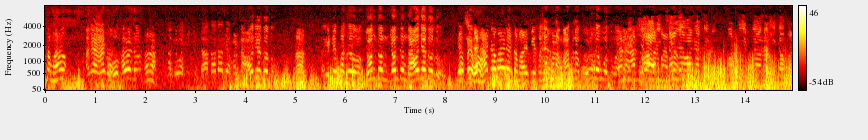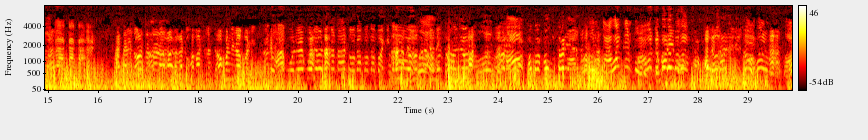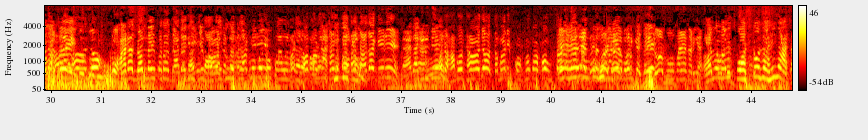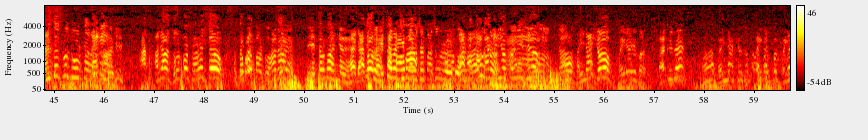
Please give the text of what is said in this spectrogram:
તમારો? અને આ ડોહો ખરો ને હા આ બે વચ્ચે સીધા હતા ત્યાં પણ ગાવો દેતો હતો. હા એટલે પછી જોમ તમ જોમ તમ ગાવો દેતો હતો. ના જવાય ને તમારે જે પછી પણ અમારે પેલા બોરું જવું હતું. ના, ના, રિક્ષા, રિક્ષા લેવાના છે. ઉપરથી એટલે અમે સીધા પડ્યા. આ કાકા. આ તારે જો તમારા અમારે આ ડોહામાં દવાખાને લઈ જવા પડી અને આ બોલ્યો, બોલ્યો, નકર ટોકા બોકા બાકી હા, બાખો ઉતારી. પાવર કરતો. આવો તમારે બધા. ડોહાના દમ નહીં પતા દાદાગીરી જે પાવર કરતા. એટલો બધો પાવર કરે. પાવર આખી આખી પાછા દાદાગીરી દાદાગીરી દે. અને હામો થવા જાઓ, તમારી પોખો પોખો ઉતારી શું બોલ કે છે? જો બહુ પડ્યા હાલો વળી પહોંચતો નહીં ને આથી કેટલું દૂર કરે પછી આજે આ જોર તો કરે જ તો. પર ડોહાના ખેતરમાં જ હે, દાદો હિસાબથી રસ્તામાં પાડો છે પાછું ડોહાણ મારું છે. દાદાગીરીઓ કરી છે. હા, ભાઈ નાખ્યો. બાકી છે હા, ભાઈ નાખ્યો છે. ભાઈ નાખ્યો, ભાઈ.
